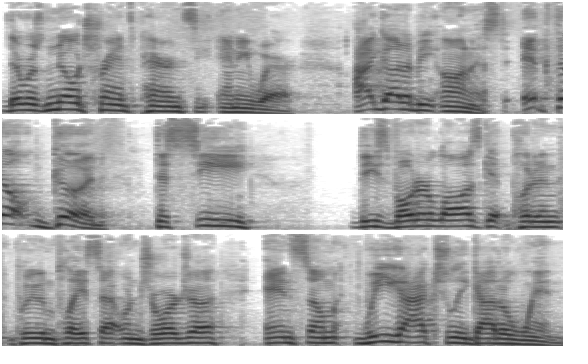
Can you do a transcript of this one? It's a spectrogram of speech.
there was no transparency anywhere i gotta be honest it felt good to see these voter laws get put in put in place out in georgia and some we actually got to win.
